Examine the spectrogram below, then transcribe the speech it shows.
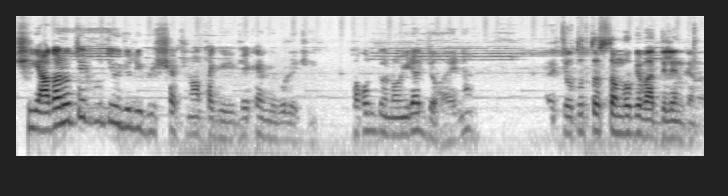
সেই আদালতের প্রতিও যদি বিশ্বাস না থাকে যেটা আমি বলেছি, তখন তো নৈরাজ্য হয় না। চতুর্থ স্তম্ভকে বাদ দিলেন কেন?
